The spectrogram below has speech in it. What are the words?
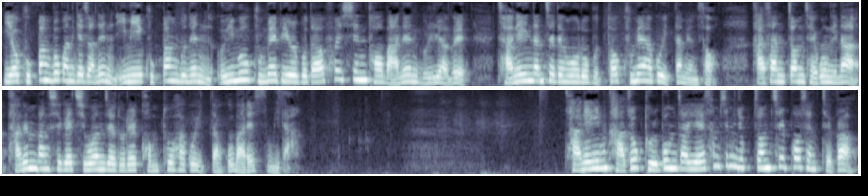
이어 국방부 관계자는 이미 국방부는 의무 구매 비율보다 훨씬 더 많은 물량을 장애인 단체 등으로부터 구매하고 있다면서 가산점 제공이나 다른 방식의 지원 제도를 검토하고 있다고 말했습니다. 장애인 가족 돌봄자의 36.7%가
